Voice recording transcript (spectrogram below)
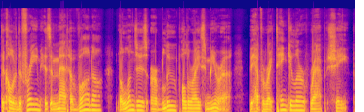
The color of the frame is a matte Havana, the lenses are a blue polarized mirror. They have a rectangular wrap shape.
